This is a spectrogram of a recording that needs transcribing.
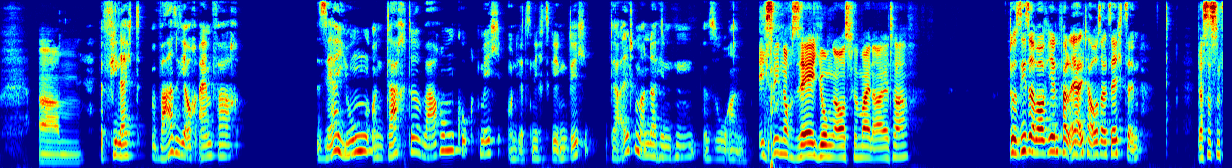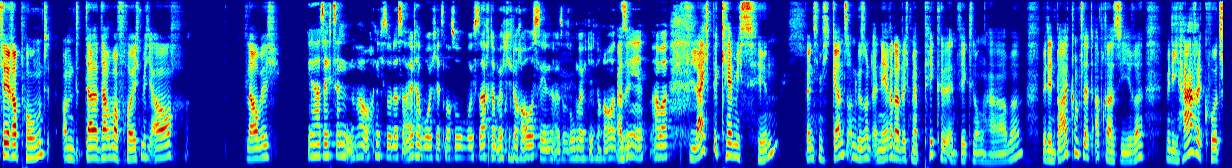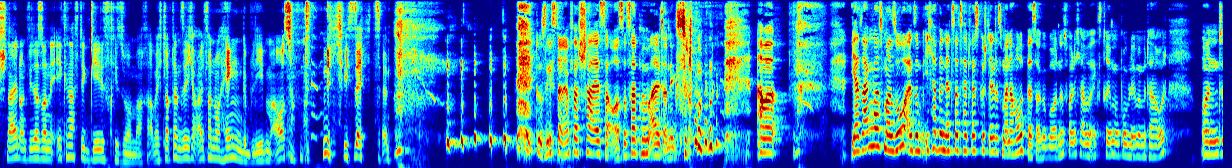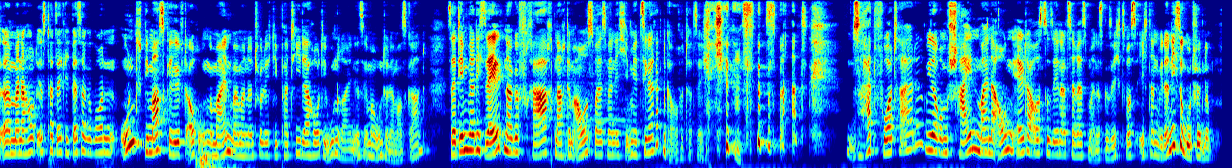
Ähm, Vielleicht war sie auch einfach sehr jung und dachte, warum guckt mich, und jetzt nichts gegen dich, der alte Mann da hinten so an? ich sehe noch sehr jung aus für mein Alter. Du siehst aber auf jeden Fall älter aus als 16. Das ist ein fairer Punkt und da, darüber freue ich mich auch, glaube ich. Ja, 16 war auch nicht so das Alter, wo ich jetzt noch so, wo ich sage, da möchte ich noch aussehen. Also so möchte ich noch aussehen. Also- nee, aber Vielleicht bekäme ich's hin, wenn ich mich ganz ungesund ernähre, dadurch mehr Pickelentwicklung habe, mir den Bart komplett abrasiere, mir die Haare kurz schneide und wieder so eine ekelhafte Gelfrisur mache. Aber ich glaube, dann sehe ich auch einfach nur hängen geblieben aus und nicht wie 16. du siehst dann einfach scheiße aus. Das hat mit dem Alter nichts zu tun. aber ja, sagen wir es mal so. Also ich habe in letzter Zeit festgestellt, dass meine Haut besser geworden ist, weil ich habe extreme Probleme mit der Haut. Und äh, meine Haut ist tatsächlich besser geworden. Und die Maske hilft auch ungemein, weil man natürlich die Partie der Haut, die unrein ist, immer unter der Maske hat. Seitdem werde ich seltener gefragt nach dem Ausweis, wenn ich mir Zigaretten kaufe tatsächlich. Es hat, es hat Vorteile. Wiederum scheinen meine Augen älter auszusehen als der Rest meines Gesichts, was ich dann wieder nicht so gut finde.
